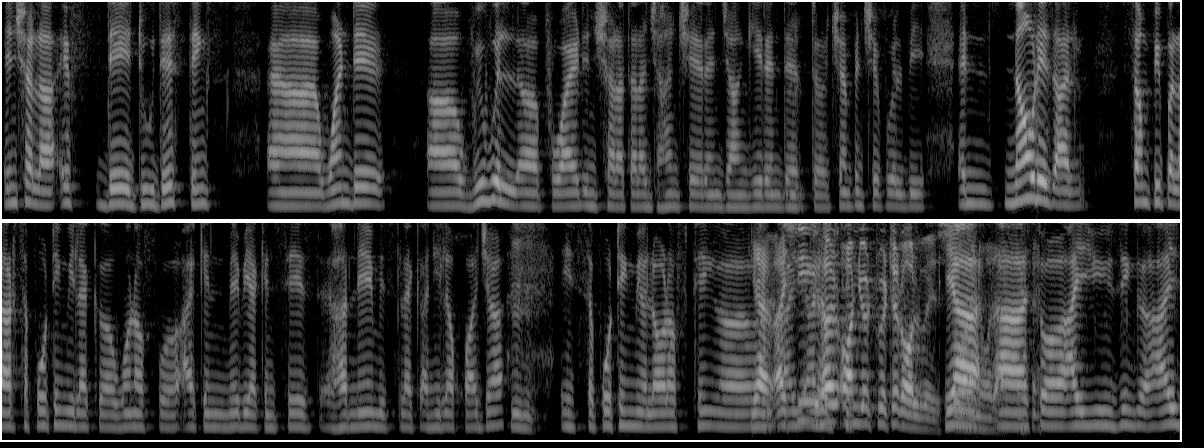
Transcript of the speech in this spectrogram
Inshallah, if they do these things, one day uh, we will uh, provide inshallah ta'ala Jansher and Jahangir and that uh, championship will be and nowadays I'll, some people are supporting me like uh, one of uh, I can maybe I can say is, her name is like Anila Khwaja mm -hmm. Is supporting me a lot of things uh, yeah I, I see I her on your Twitter always yeah so I, so I using I,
